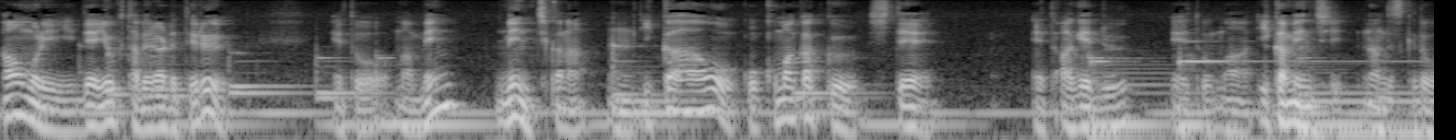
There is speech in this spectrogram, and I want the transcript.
青森でよく食べられてるえっとまあメンメンチかな、うん、イカをこう細かくして、えっと、揚げる、えっとまあ、イカメンチなんですけど、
